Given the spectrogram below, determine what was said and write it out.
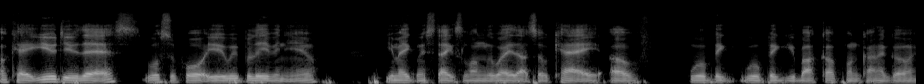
okay you do this we'll support you we believe in you. You make mistakes along the way that's okay of we'll big we'll big you back up and kind of go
